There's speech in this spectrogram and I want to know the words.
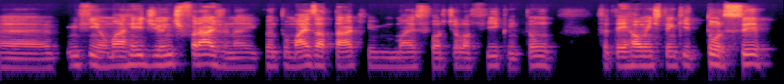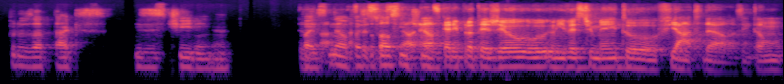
É, enfim, é uma rede antifrágil, né? E quanto mais ataque, mais forte ela fica. Então, você tem, realmente tem que torcer para os ataques existirem, né? Faz, não, faz pessoas, total sentido. Elas querem proteger o, o investimento fiat delas. Então,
